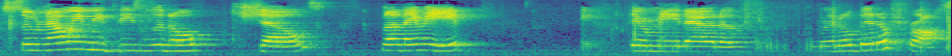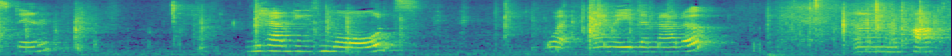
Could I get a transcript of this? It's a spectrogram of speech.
So now we need these little shells that I made. They're made out of a little bit of frosting. We have these molds, what I made them out of. And pop the out.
